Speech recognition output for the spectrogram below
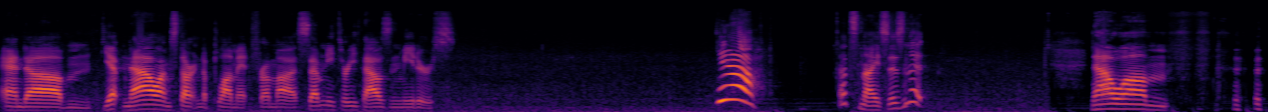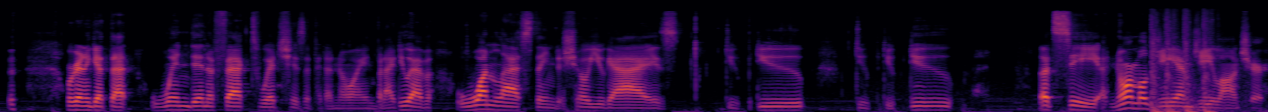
And, um, yep, now I'm starting to plummet from uh, 73,000 meters. Yeah, that's nice, isn't it? Now, um, we're going to get that wind in effect, which is a bit annoying, but I do have one last thing to show you guys. Doop doop, doop doop doop. Let's see, a normal GMG launcher.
